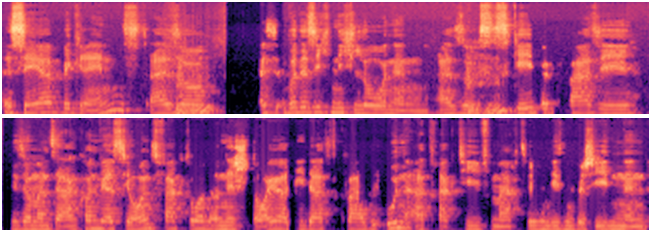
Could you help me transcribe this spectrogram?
Sehr begrenzt. Also mhm es würde sich nicht lohnen. Also mhm. es gäbe quasi wie soll man sagen, Konversionsfaktoren und eine Steuer, die das quasi unattraktiv macht, zwischen diesen verschiedenen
